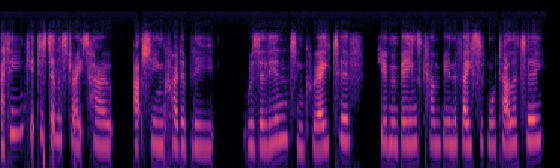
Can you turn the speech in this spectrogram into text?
I think it just illustrates how actually incredibly resilient and creative human beings can be in the face of mortality.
